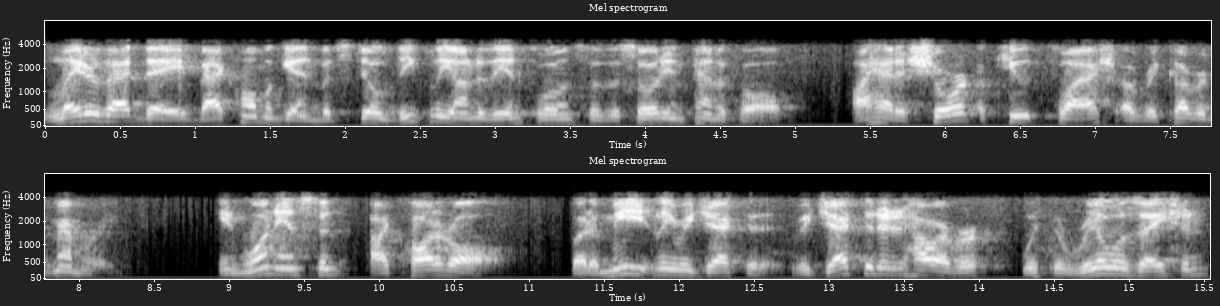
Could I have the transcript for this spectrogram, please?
Later that day, back home again, but still deeply under the influence of the sodium pentothal, I had a short, acute flash of recovered memory. In one instant, I caught it all but immediately rejected it. Rejected it, however, with the realization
